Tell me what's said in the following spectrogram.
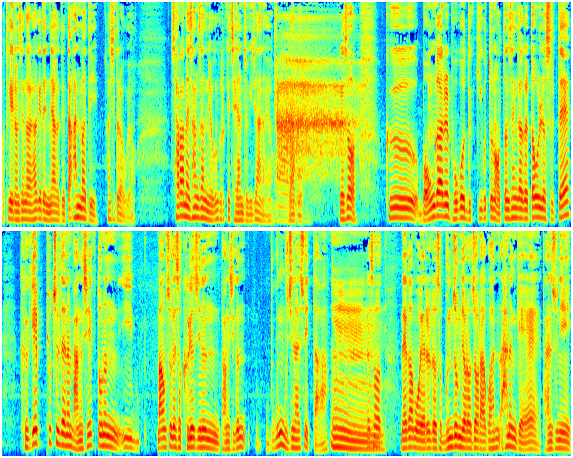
어떻게 이런 생각을 하게 됐냐 그랬더니 딱 한마디 하시더라고요. 사람의 상상력은 그렇게 제한적이지 않아요. 아. 라고. 그래서 그 뭔가를 보고 느끼고 또는 어떤 생각을 떠올렸을 때 그게 표출되는 방식 또는 이 마음속에서 그려지는 방식은 무궁무진할 수 있다. 음. 그래서 내가 뭐 예를 들어서 문 좀 열어줘라고 하는 게 단순히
